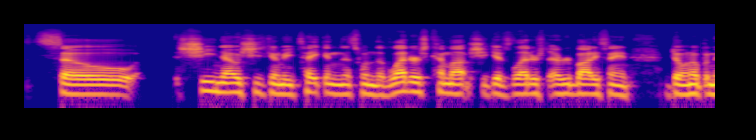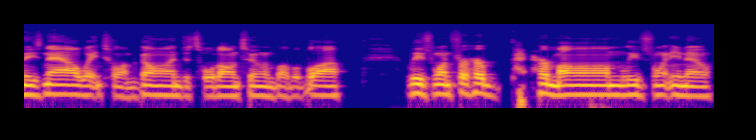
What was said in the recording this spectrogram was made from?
so she knows she's going to be taking this when the letters come up. She gives letters to everybody saying, "Don't open these now. Wait until I'm gone. Just hold on to them." Blah blah blah. Leaves one for her her mom. Leaves one, you know,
